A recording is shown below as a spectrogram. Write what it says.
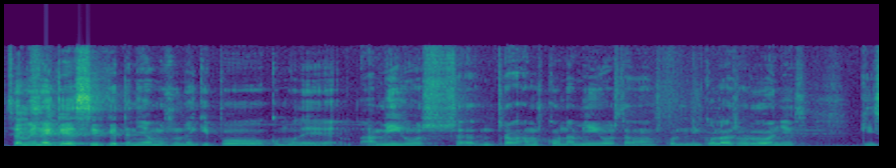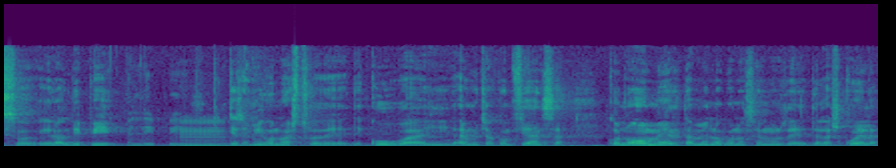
sí, También sí. hay que decir que teníamos un equipo como de amigos. O sea, trabajamos con amigos. Trabajamos con Nicolás Ordóñez, que hizo, era el DP, El DP. Mm. que es amigo nuestro de, de Cuba y hay mucha confianza. Con Homer, también lo conocemos de, de la escuela.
